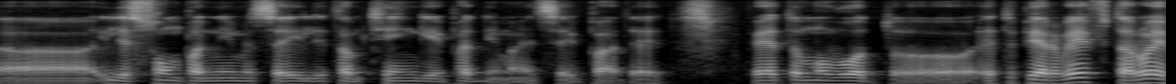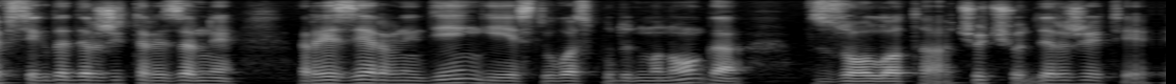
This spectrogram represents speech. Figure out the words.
а, или сом поднимется, или там тенге поднимается и падает. Поэтому вот э, это первое. Второе, всегда держите резервные, резервные деньги, если у вас будет много, золото чуть-чуть держите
